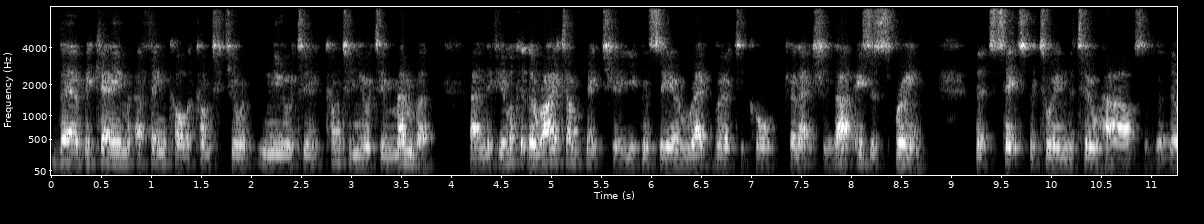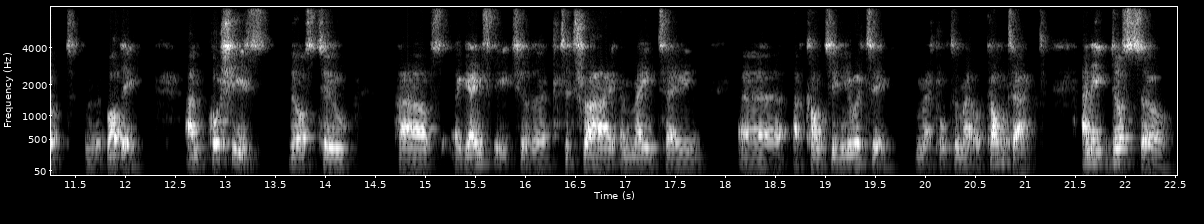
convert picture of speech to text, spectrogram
there became a thing called a continuity, continuity member. And if you look at the right-hand picture, you can see a red vertical connection. That is a spring that sits between the two halves of the nut and the body and pushes those two halves against each other to try and maintain uh, a continuity, metal to metal contact. And it does so.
